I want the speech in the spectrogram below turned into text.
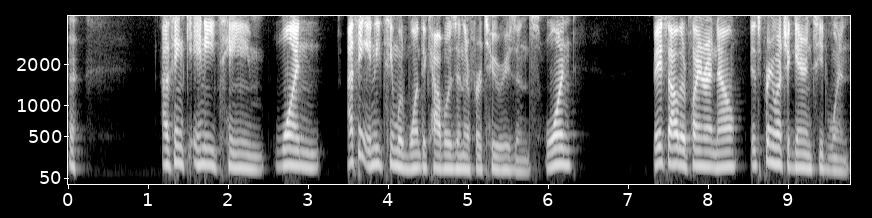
I think any team, one, I think any team would want the Cowboys in there for two reasons. One, based on how they're playing right now, it's pretty much a guaranteed win.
